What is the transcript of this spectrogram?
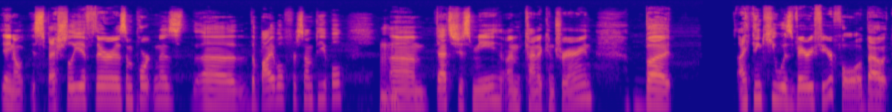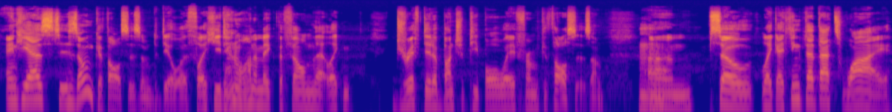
you know, especially if they're as important as uh, the Bible for some people. Mhm. Um, that's just me. I'm kind of contrarian, but I think he was very fearful about, and he has his own Catholicism to deal with. Like he didn't want to make the film that like drifted a bunch of people away from Catholicism. Mhm. Um, so like I think that that's why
